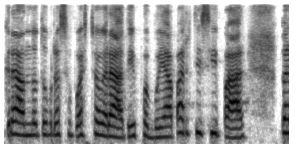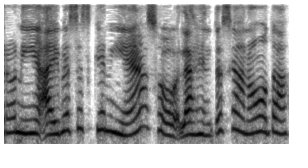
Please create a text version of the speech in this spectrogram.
creando tu presupuesto gratis, pues voy a participar, pero ni hay veces que ni eso, la gente se anota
